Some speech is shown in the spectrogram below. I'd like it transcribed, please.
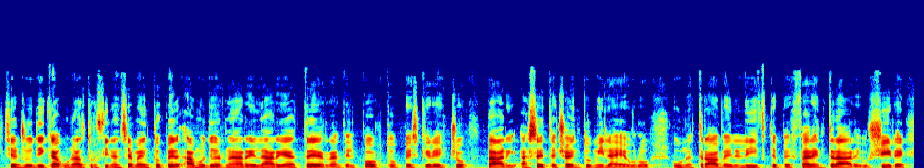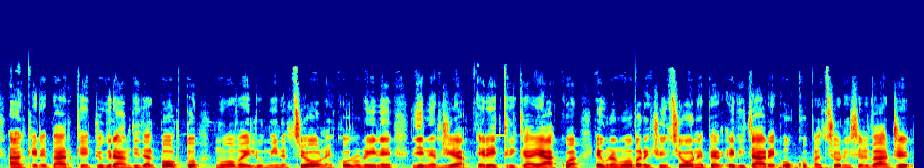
si aggiudica un altro finanziamento per ammodernare l'area a terra del porto Peschereccio, pari a 700 mila euro. Un travel lift per far entrare e uscire anche le barche più grandi dal porto, nuova illuminazione, colonnine di energia energia elettrica e acqua e una nuova recinzione per evitare occupazioni selvagge.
